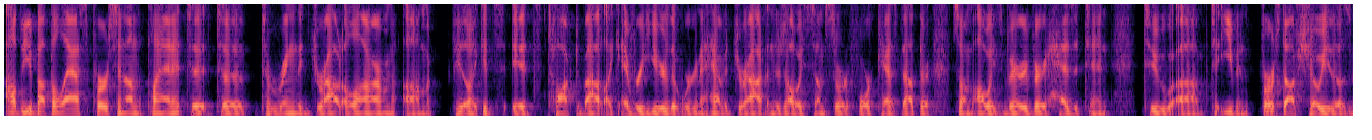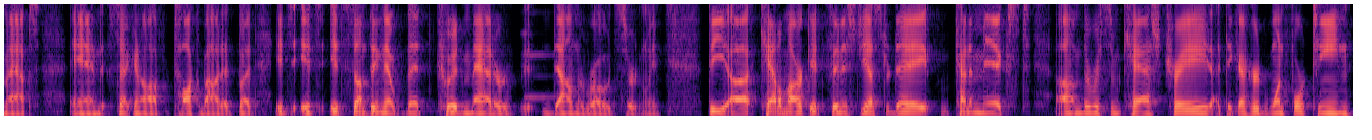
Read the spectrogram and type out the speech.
I'll be about the last person on the planet to to to ring the drought alarm. Um, I feel like it's it's talked about like every year that we're going to have a drought, and there's always some sort of forecast out there. So I'm always very very hesitant to um, to even first off show you those maps, and second off talk about it. But it's it's it's something that that could matter down the road certainly. The uh, cattle market finished yesterday kind of mixed. Um, there was some cash trade. I think I heard 114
